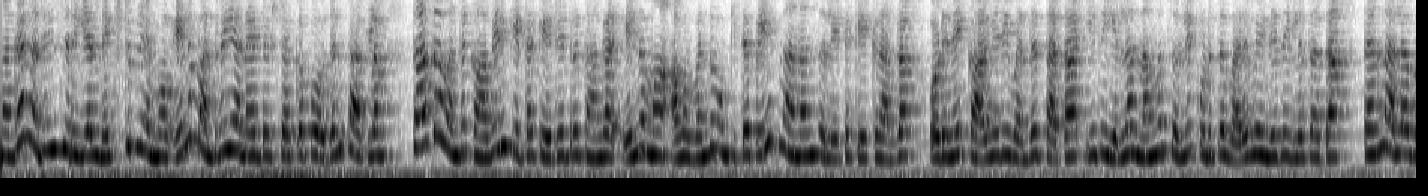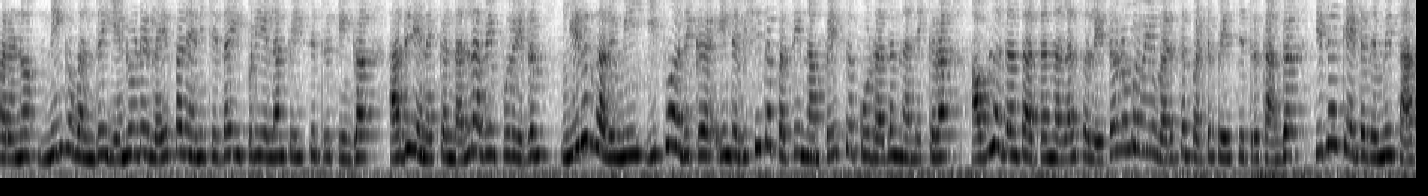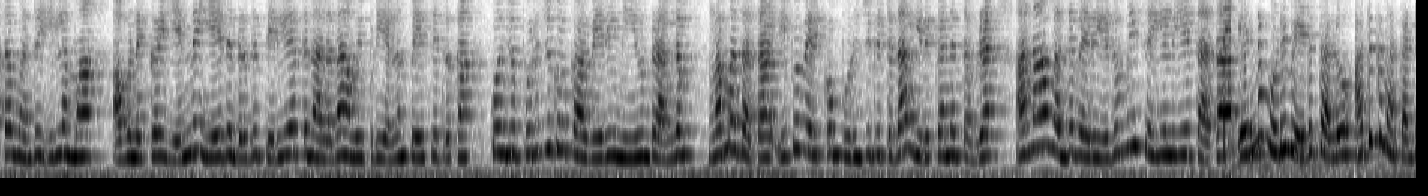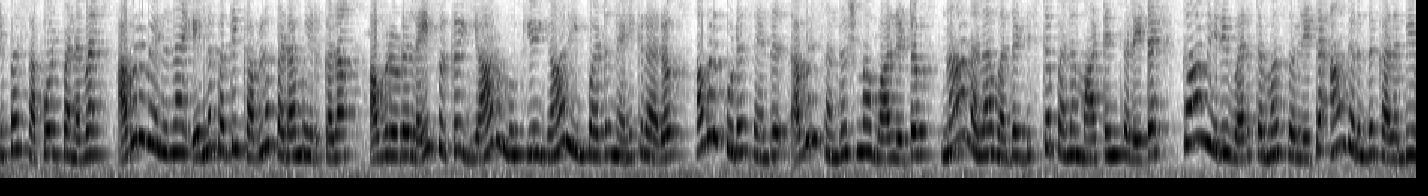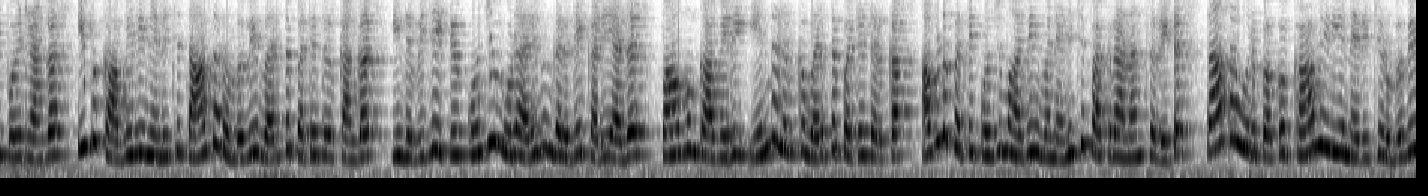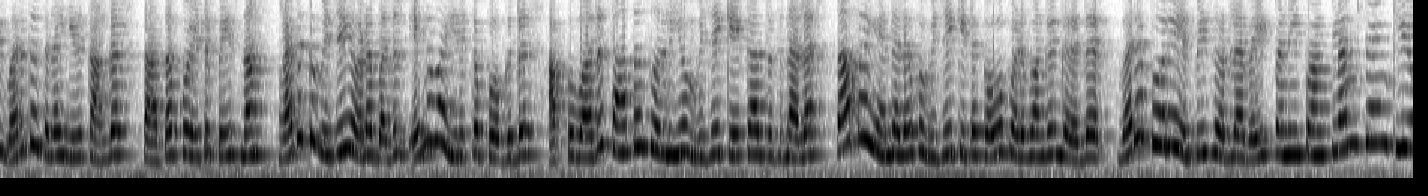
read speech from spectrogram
Mahanadi serial next பிரேமோ என்ன மாதிரியான test இருக்க போகுதுன்னு பார்க்கலாம். தாத்தா வந்து காவேரி கிட்ட கேட்டுட்டு இருக்காங்க. என்னம்மா அவன் வந்து உன்கிட்ட பேசினானான்னு சொல்லிட்டு கேட்குறாங்க உடனே காவேரி வந்து தாத்தா இது எல்லாம் நம்ம சொல்லி கொடுத்து வர வேண்டியது இல்லை தாத்தா. தன்னால வரணும். நீங்க வந்து என்னோட லைஃப்பை நினைச்சு தான் இப்படி எல்லாம் பேசிட்டு இருக்கீங்க. அது எனக்கு நல்லாவே புரியுது. இருந்தாலுமே இப்போ அதுக்கு இந்த விஷயத்தை பத்தி நான் பேசக்கூடாதுன்னு நினைக்கிறேன். அவ்வளோதான் தாத்தா நல்லா சொல்லிட்டு ரொம்பவே வருத்தப்பட்டு பேசிட்டு இருக்காங்க. இதை கேட்டதுமே தாத்தா வந்து இல்லம்மா அவனுக்கு என்ன ஏதுன்றது தெரியாதனால தான் அவன் இப்படி எல்லாம் பேசிட்டு இருக்கான். கொஞ்சம் புரிஞ்சுக்கோ காவேரி நீயுன்றாங்க. ஆமா தாத்தா இப்போ வரைக்கும் புரிஞ்சுக்கிட்டு தான் இருக்கான்னு தவிர ஆனா வந்து வேற எதுவுமே செய்யலையே தாத்தா. என்ன முடிவு எடுத்தாலும் அதுக்கு நான் கண்டிப்பா சப்போர்ட் பண்ணுவேன். அவர் வேணும்னா என்னை பத்தி கவலைப்படாம இருக்கலாம். அவரோட லைஃபுக்கு யார் முக்கியம் யார் இம்பார்ட்டன் நினைக்கிறாரோ அவர் கூட சேர்ந்து அவர் சந்தோஷமா வாழட்டும். நானெல்லாம் வந்து டிஸ்டர்ப் பண்ண மாட்டேன்னு சொல்லிட்டு காவேரி வருத்தமா சொல்லிட்டு அங்கிருந்து கிளம்பி போயிடுறாங்க. இப்போ காவேரி நினைச்சு தாத்தா ரொம்பவே வருத்தப்பட்டு வருத்தப்பட்டுட்டு இருக்காங்க. இந்த விஜய்க்கு கொஞ்சம் கூட அறிவுங்கிறதே கிடையாது. பாவம் காவேரி எந்த அளவுக்கு வருத்தப்பட்டுட்டு இருக்கா? அவளை பத்தி கொஞ்சமாவது இவன் நினைச்சு பார்க்கறானான்னு சொல்லிட்டு தாத்தா ஒரு பக்கம் காவேரியை நினைச்சு ரொம்பவே வருத்தத்துல இருக்காங்க. தாத்தா போயிட்டு பேசினா அதுக்கு விஜயோட பதில் என்னவா இருக்க போகுது? அப்பவாது தாத்தா சொல்லியும் விஜய் கேட்காததுனால தாத்தா எந்த அளவுக்கு விஜய் கிட்ட கோவப்படுவாங்கங்கிறது வரப்போற எபிசோட்ல வெயிட் பண்ணி பார்க்கலாம். தேங்க்யூ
